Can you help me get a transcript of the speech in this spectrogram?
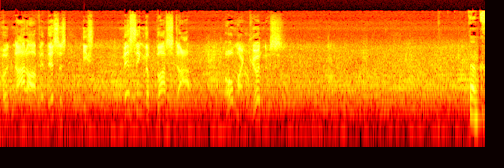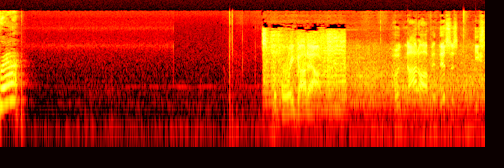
Hood not off, and this is he's missing the bus stop. Oh my goodness! The crap? Before he got out. Hood not off, and this is he's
